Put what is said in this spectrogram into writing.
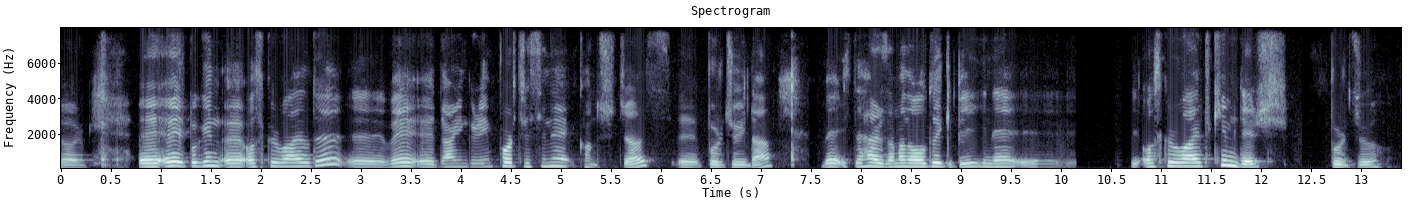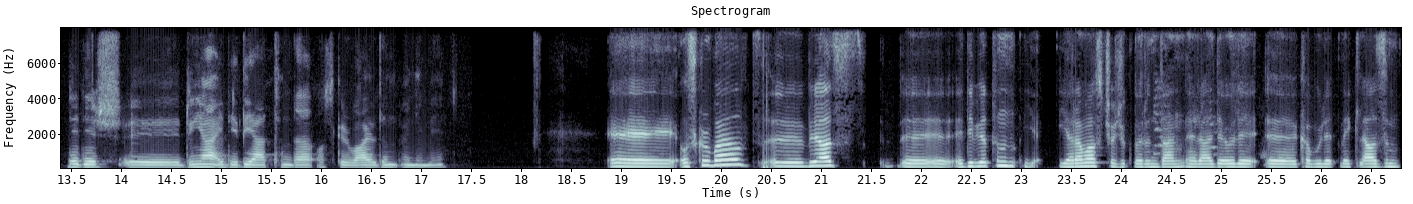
Doğru. Ee, evet, bugün e, Oscar Wilde e, ve e, Dorian Gray'in portresini konuşacağız e, Burcu'yla. Ve işte her zaman olduğu gibi yine e, Oscar Wilde kimdir Burcu? Nedir e, dünya edebiyatında Oscar Wilde'ın önemi? Oscar Wilde biraz edebiyatın yaramaz çocuklarından herhalde öyle kabul etmek lazım.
